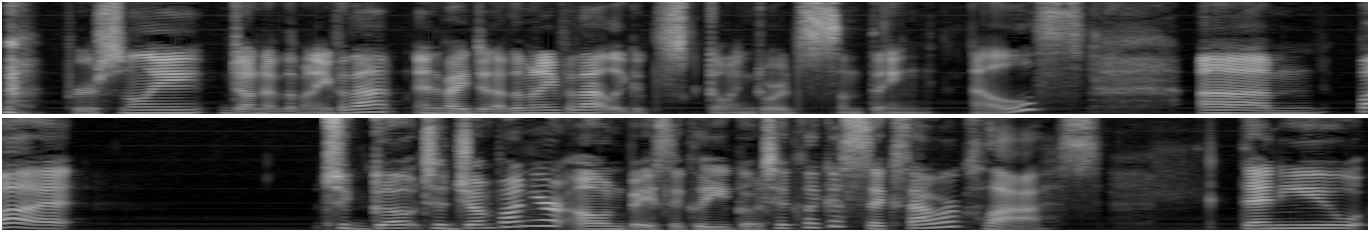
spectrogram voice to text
personally don't have the money for that. And if I did have the money for that, like it's going towards something else. Um, but to go to jump on your own basically, you go take like a 6-hour class. Then you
